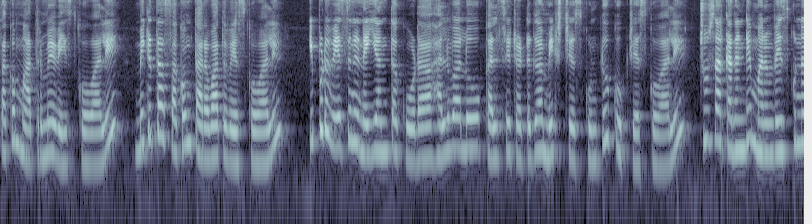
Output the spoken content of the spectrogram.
సగం మాత్రమే వేసుకోవాలి. మిగతా సగం తర్వాత వేసుకోవాలి. ఇప్పుడు వేసిన నెయ్యి అంతా కూడా హల్వాలో కలిసేటట్టుగా మిక్స్ చేసుకుంటూ కుక్ చేసుకోవాలి. చూసారు కదండి మనం వేసుకున్న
